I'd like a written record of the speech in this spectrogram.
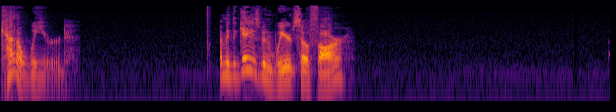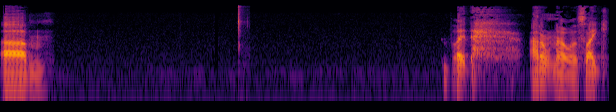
kind of weird. I mean, the game's been weird so far. Um, but I don't know. It's like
